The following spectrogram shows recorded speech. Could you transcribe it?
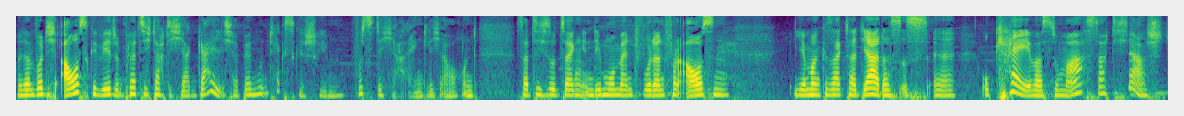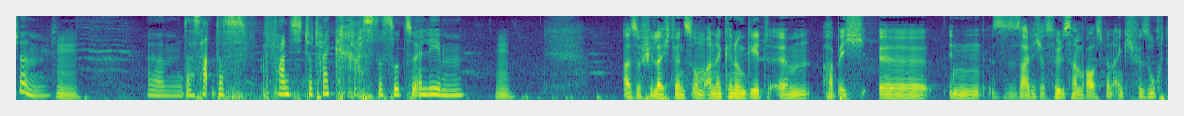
Und dann wurde ich ausgewählt und plötzlich dachte ich, ja geil, ich habe ja einen guten Text geschrieben. Wusste ich ja eigentlich auch. Und es hat sich sozusagen in dem Moment, wo dann von außen jemand gesagt hat, ja, das ist äh, okay, was du machst, dachte ich, ja, stimmt. Hm. Ähm, das, hat, das fand ich total krass, das so zu erleben. Hm. Also vielleicht, wenn es um Anerkennung geht, ähm, habe ich, äh, in, seit ich aus Hildesheim raus bin, eigentlich versucht,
